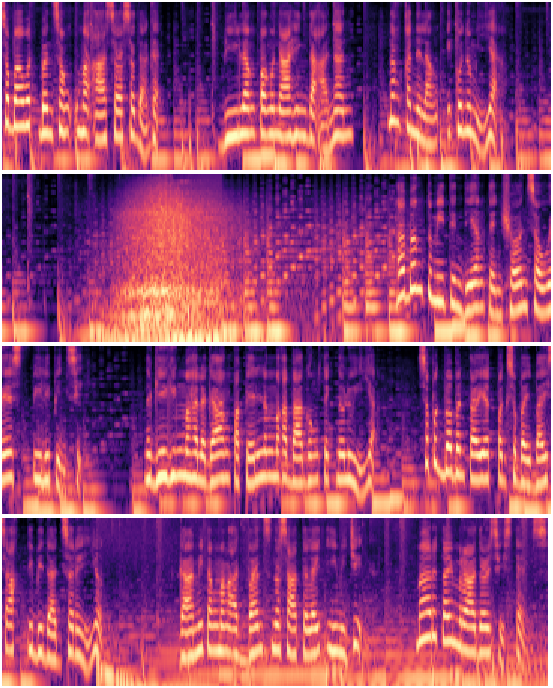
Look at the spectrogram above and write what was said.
sa bawat bansang umaasa sa dagat bilang pangunahing daanan ng kanilang ekonomiya. Habang tumitindi ang tensyon sa West Philippine Sea, nagiging mahalaga ang papel ng makabagong teknolohiya sa pagbabantay at pagsubaybay sa aktibidad sa rehiyon. Gamit ang mga advanced na satellite imaging, maritime radar systems,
